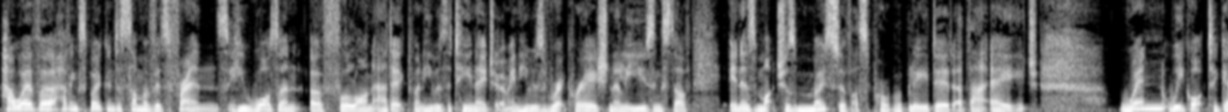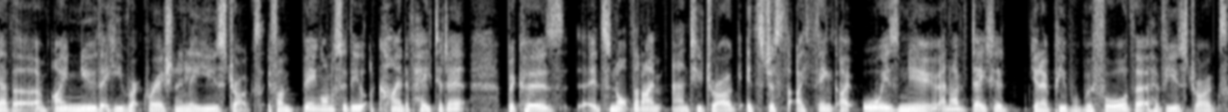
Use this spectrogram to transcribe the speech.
However, having spoken to some of his friends, he wasn't a full on addict when he was a teenager. I mean, he was recreationally using stuff in as much as most of us probably did at that age. When we got together, I knew that he recreationally used drugs. If I'm being honest with you, I kind of hated it because it's not that I'm anti drug. It's just that I think I always knew, and I've dated, you know, people before that have used drugs.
